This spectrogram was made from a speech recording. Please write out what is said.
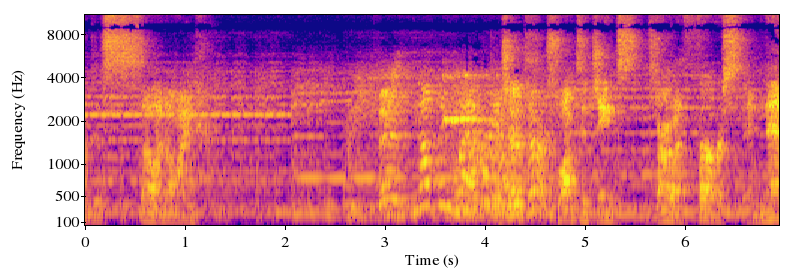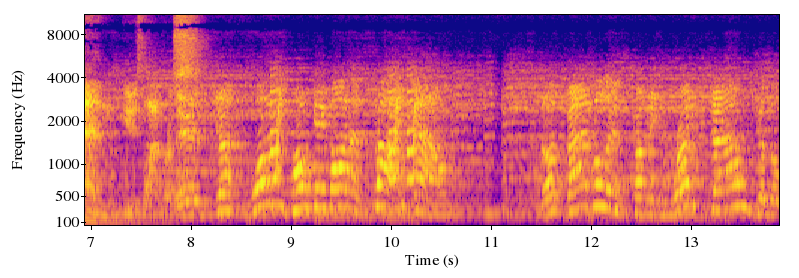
which is so annoying. There's nothing left I should have swapped to Jynx, start with first, and then use Lapras. There's just one Pokemon aside now. The battle is coming right down to the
